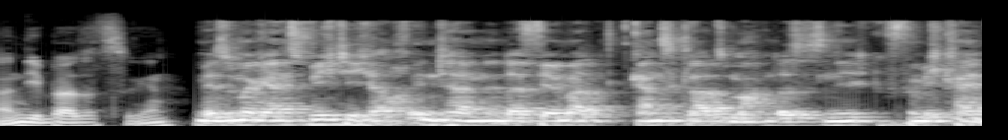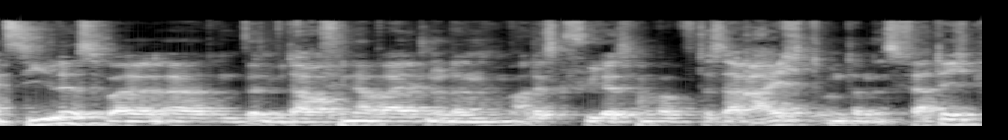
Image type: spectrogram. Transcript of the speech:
an die Börse zu gehen. Mir ist immer ganz wichtig, auch intern in der Firma ganz klar zu machen, dass es nicht für mich kein Ziel ist, weil äh, dann würden wir darauf hinarbeiten und dann haben wir alles Gefühl, jetzt haben wir das erreicht und dann ist fertig,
